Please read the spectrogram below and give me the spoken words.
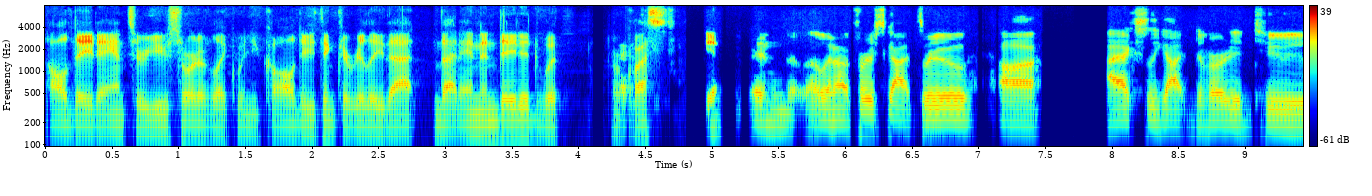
all day to answer you? Sort of like when you call. Do you think they're really that that inundated with requests? Yeah. And when I first got through, uh, I actually got diverted to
